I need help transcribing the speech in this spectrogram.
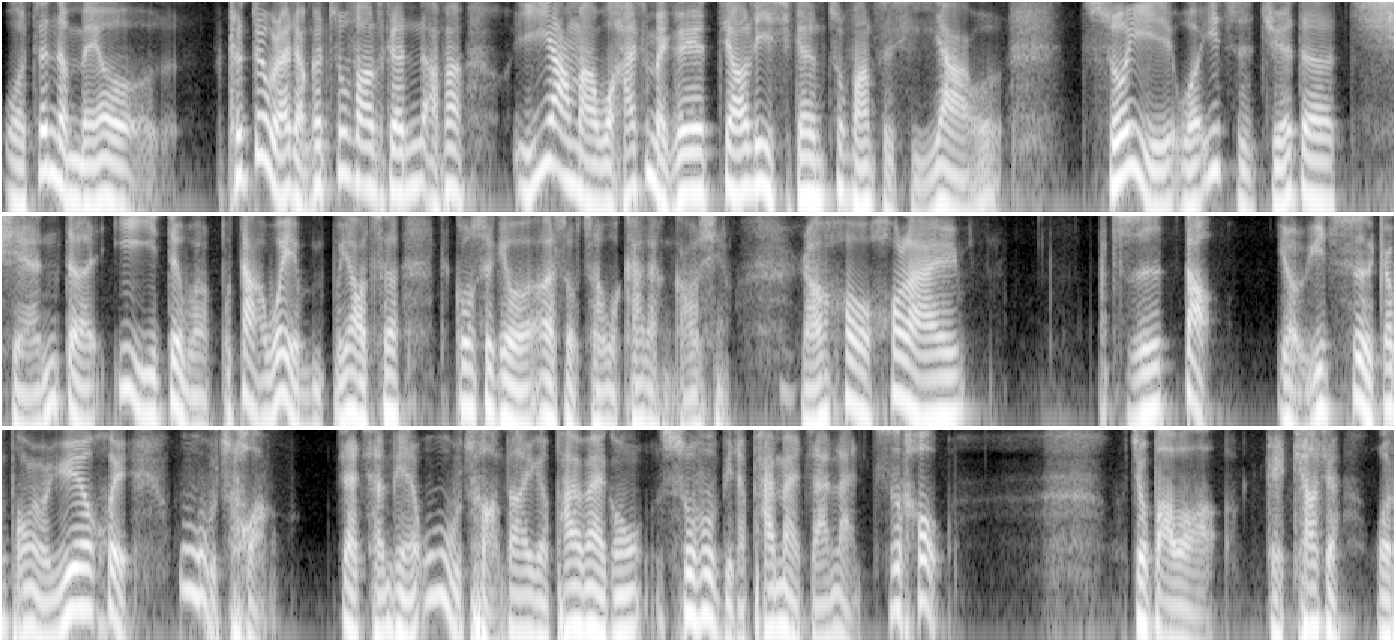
我真的没有，可对我来讲，跟租房子跟啊不一样嘛，我还是每个月交利息，跟租房子是一样。我所以，我一直觉得钱的意义对我不大，我也不要车。公司给我二手车，我开的很高兴。然后后来，直到有一次跟朋友约会，误闯在成品误闯到一个拍卖公苏富比的拍卖展览之后，就把我给挑起来。我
